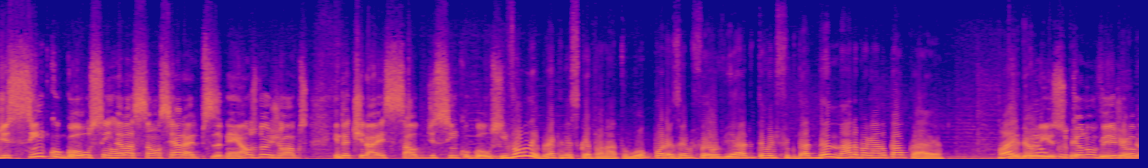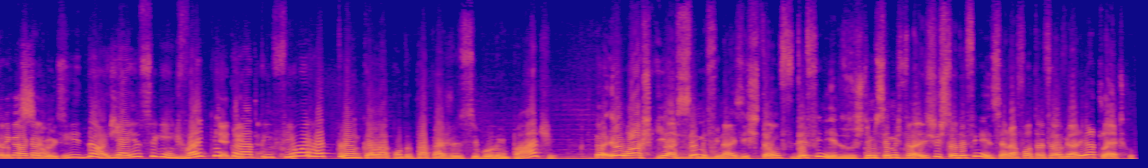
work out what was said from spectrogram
de cinco gols em relação ao Ceará. Ele precisa ganhar os dois jogos, ainda tirar esse saldo de cinco gols. E vamos lembrar que nesse campeonato louco, por exemplo, o Ferroviário teve uma dificuldade danada para ganhar do Calcaia. Vai Perdeu Por isso que eu não e vejo a perdeu do obrigação. E, não, e aí o seguinte, vai que Que o Crato enfia uma retranca lá contra o Pacajus e segura o empate. Não, Eu acho que as semifinais estão definidas. Os times semifinalistas estão definidos. Será Fortaleza Ferroviário e Atlético.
